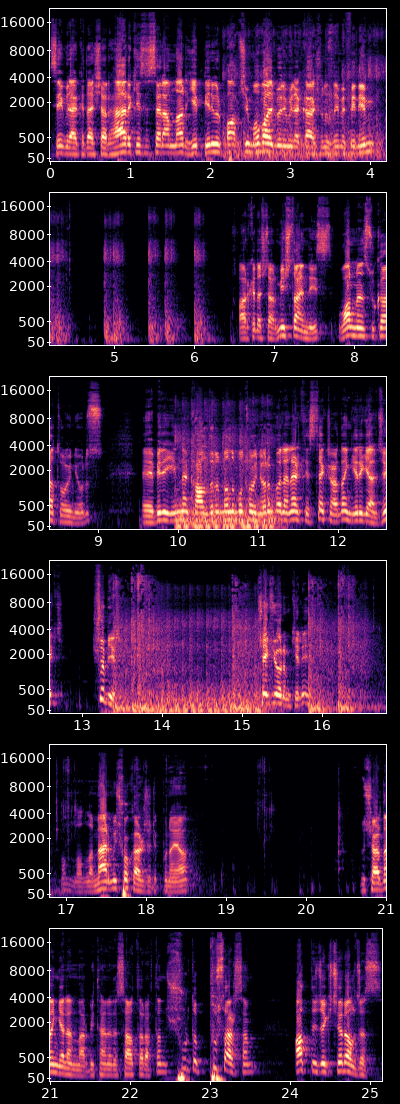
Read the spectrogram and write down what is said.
Sevgili arkadaşlar herkese selamlar. Yepyeni bir PUBG Mobile bölümüyle karşınızdayım efendim. Arkadaşlar Michline'deyiz. One Man Squad oynuyoruz. Ee, bir de yeniden kaldırılmalı mod oynuyorum. Böyle herkes tekrardan geri gelecek. Şu bir. Çekiyorum kili. Allah Allah mermi çok harcadık buna ya. Dışarıdan gelen var bir tane de sağ taraftan. Şurada pusarsam atlayacak içeri alacağız.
